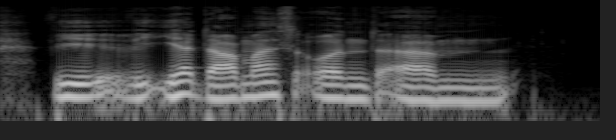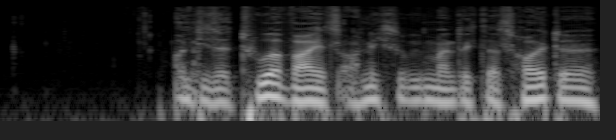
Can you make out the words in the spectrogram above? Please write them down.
wie, wie ihr damals und ähm, Und diese Tour war jetzt auch nicht so, wie man sich das heute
